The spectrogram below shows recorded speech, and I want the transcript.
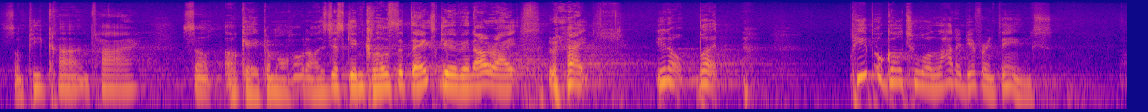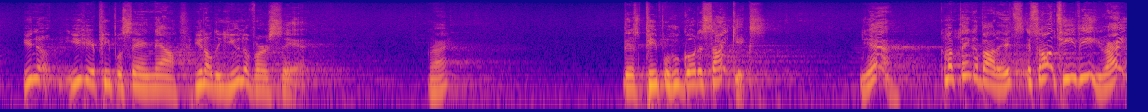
some pecan pie, so, okay, come on, hold on. It's just getting close to Thanksgiving. All right, right. You know, but people go to a lot of different things. You know, you hear people saying now, you know, the universe said, right? There's people who go to psychics. Yeah. Come on, think about it. It's, it's on TV, right?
